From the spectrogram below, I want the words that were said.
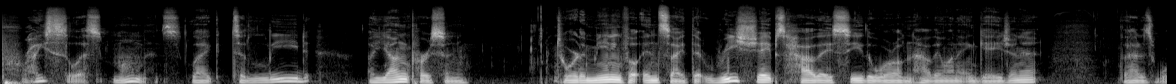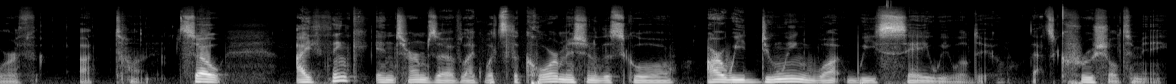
priceless moments. Like to lead a young person toward a meaningful insight that reshapes how they see the world and how they want to engage in it, that is worth a ton. So I think, in terms of like, what's the core mission of the school? Are we doing what we say we will do? That's crucial to me.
